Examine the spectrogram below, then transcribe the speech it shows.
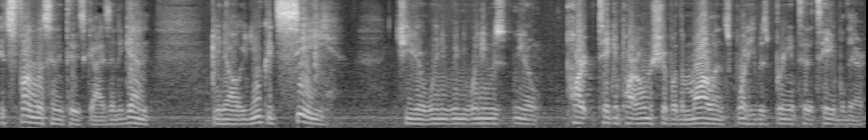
it's fun listening to these guys. And again, you know, you could see Jeter when he, when, when he was, you know, part taking part ownership of the Marlins, what he was bringing to the table there,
